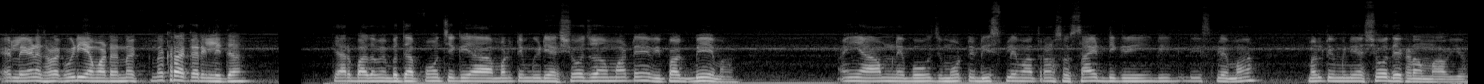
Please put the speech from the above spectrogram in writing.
એટલે એણે થોડાક વિડીયો માટે નખ- નખરા કરી લીધા ત્યારબાદ અમે બધા પહોંચી ગયા મલ્ટીમીડિયા શો જોવા માટે વિભાગ બેમાં અહીંયા અમને બહુ જ મોટી ડિસ્પ્લેમાં ત્રણસો સાઠ ડિગ્રી ડિસ્પ્લેમાં મલ્ટીમીડિયા શો દેખાડવામાં આવ્યો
